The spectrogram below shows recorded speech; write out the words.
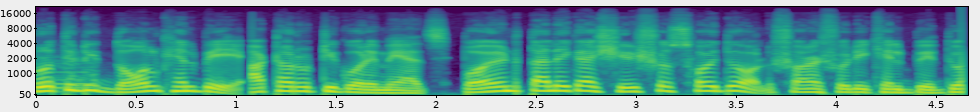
প্রতিটি দল খেলবে আঠারোটি করে ম্যাচ। পয়েন্ট তালিকায় শীর্ষ ছয় দল সরাসরি খেলবে দু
